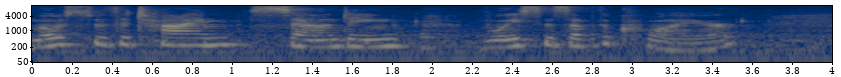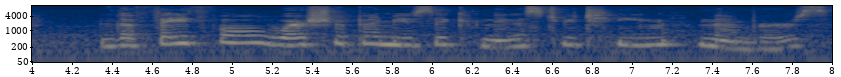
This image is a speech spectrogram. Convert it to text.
most of the time sounding voices of the choir, the faithful worship and music ministry team members,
